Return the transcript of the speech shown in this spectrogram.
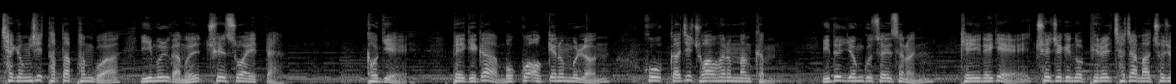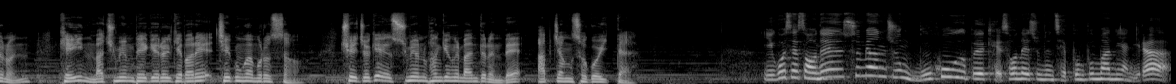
착용 시 답답함과 이물감을 최소화했다. 거기에 베개가 목과 어깨는 물론 호흡까지 좌우하는 만큼 이들 연구소에서는 개인에게 최적의 높이를 찾아 맞춰주는 개인 맞춤형 베개를 개발해 제공함으로써 최적의 수면 환경을 만드는 데 앞장서고 있다. 이곳에서는 수면 중 무호흡을 개선해주는 제품뿐만이 아니라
